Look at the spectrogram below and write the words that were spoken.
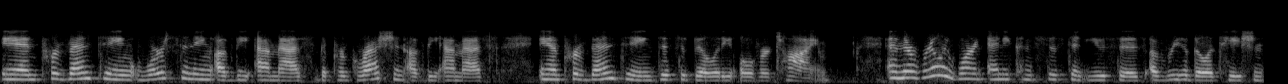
in preventing worsening of the MS, the progression of the MS, and preventing disability over time. And there really weren't any consistent uses of rehabilitation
